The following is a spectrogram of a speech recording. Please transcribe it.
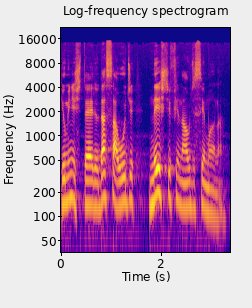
e o Ministério da Saúde neste final de semana.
